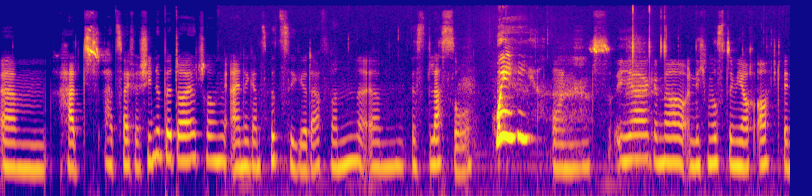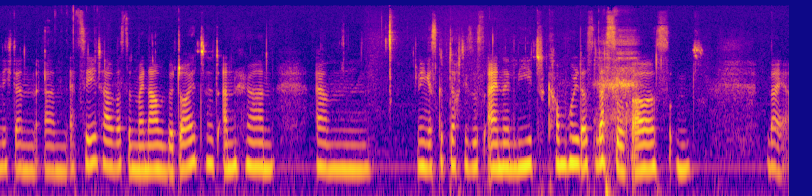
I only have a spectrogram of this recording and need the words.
ähm, hat, hat zwei verschiedene Bedeutungen. Eine ganz witzige davon ähm, ist Lasso. Hui! Und ja, genau. Und ich musste mir auch oft, wenn ich dann ähm, erzählt habe, was denn mein Name bedeutet, anhören. Ähm, es gibt doch dieses eine Lied, Komm, hol das Lasso raus. Und naja,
